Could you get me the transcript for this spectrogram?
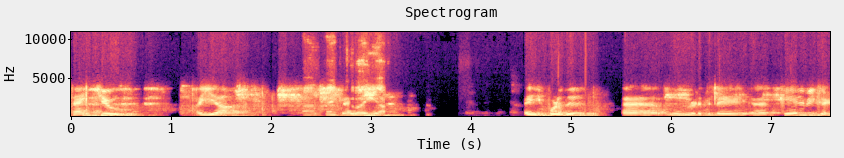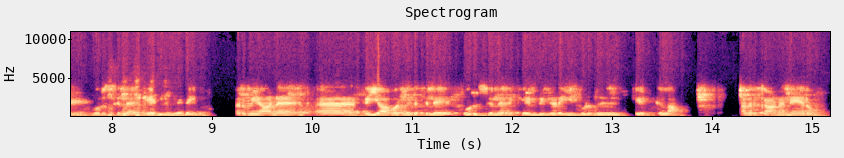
thank you ஐயா. தேங்க்யூ ஐயா. இப்பொழுது உங்களிடத்திலே கேள்விகள் ஒரு சில கேள்விகளை அருமையான ஐயா அவர்களிடத்திலே ஒரு சில கேள்விகளை இப்பொழுது கேட்கலாம். அதற்கான நேரம்.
